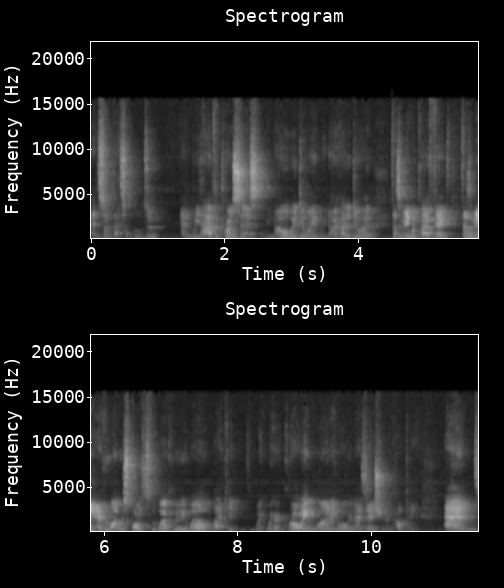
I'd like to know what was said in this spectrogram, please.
and so that's what we'll do. And we have the process. We know what we're doing. We know how to do it. Doesn't mean we're perfect. Doesn't mean everyone responds to the work really well. Like it, we're we're a growing, learning organization and company. And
